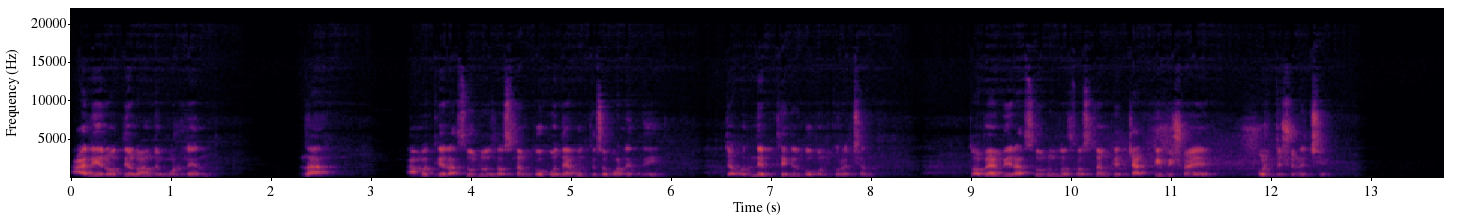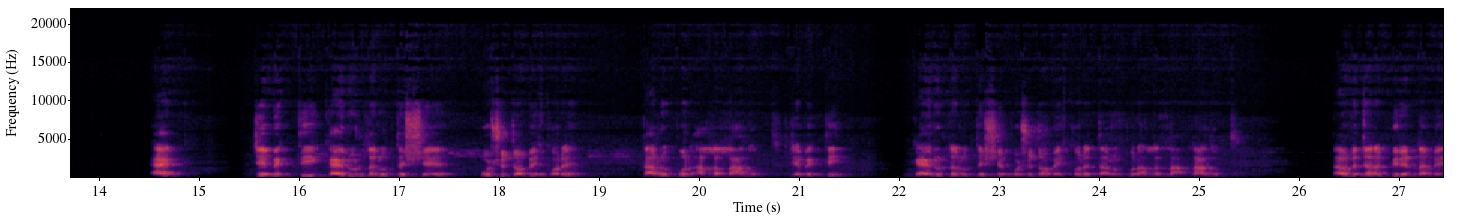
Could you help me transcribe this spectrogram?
আলী রদিয়াল বললেন, না, আমাকে রাসুল্লাহাম গোপনে এমন কিছু বলেননি যা অন্যের থেকে গোপন করেছেন। তবে আমি রাসুল্লাহ আসলামকে চারটি বিষয়ে বলতে শুনেছি। এক, যে ব্যক্তি গায়রুল্লাহর উদ্দেশ্যে পশু জবেহ করে, তার উপর আল্লাহ লানত। যে ব্যক্তি গায়রুল্লাহর উদ্দেশ্যে পশু জবেহ করে, তার উপর আল্লাহ লানত। তাহলে যারা পীরের নামে,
